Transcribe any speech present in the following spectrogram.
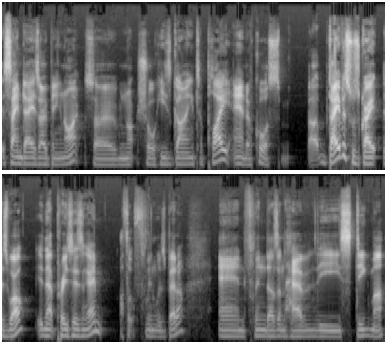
the same day as opening night, so I'm not sure he's going to play. And of course, uh, Davis was great as well in that preseason game. I thought Flynn was better, and Flynn doesn't have the stigma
